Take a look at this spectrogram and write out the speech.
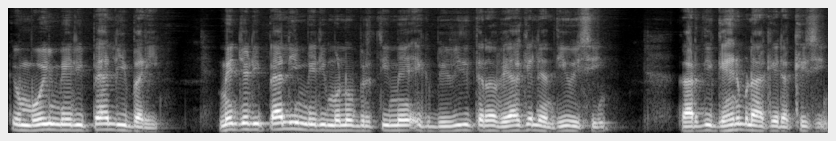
ਕਿ ਮੋਈ ਮੇਰੀ ਪਹਿਲੀ ਬਰੀ। ਮੈਂ ਜਿਹੜੀ ਪਹਿਲੀ ਮੇਰੀ ਮਨੋਵਿਰਤੀ ਮੈਂ ਇੱਕ ਬੀਵੀ ਦੀ ਤਰ੍ਹਾਂ ਵਿਆਹ ਕੇ ਲੈਂਦੀ ਹੋਈ ਸੀ, ਘਰ ਦੀ ਗਹਿਣ ਬਣਾ ਕੇ ਰੱਖੀ ਸੀ,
